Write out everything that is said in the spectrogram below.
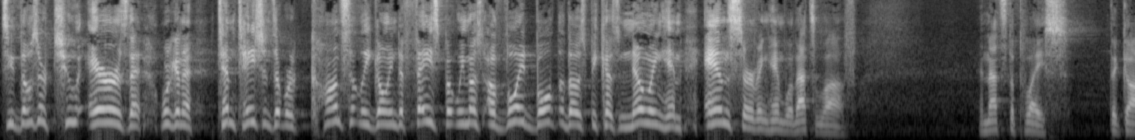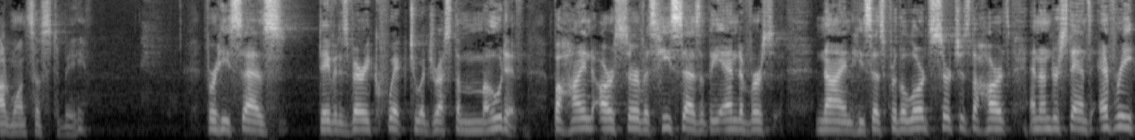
See, those are two errors that we're going to, temptations that we're constantly going to face, but we must avoid both of those because knowing Him and serving Him, well, that's love. And that's the place that God wants us to be. For He says, David is very quick to address the motive behind our service. He says at the end of verse 9, he says, For the Lord searches the hearts and understands every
